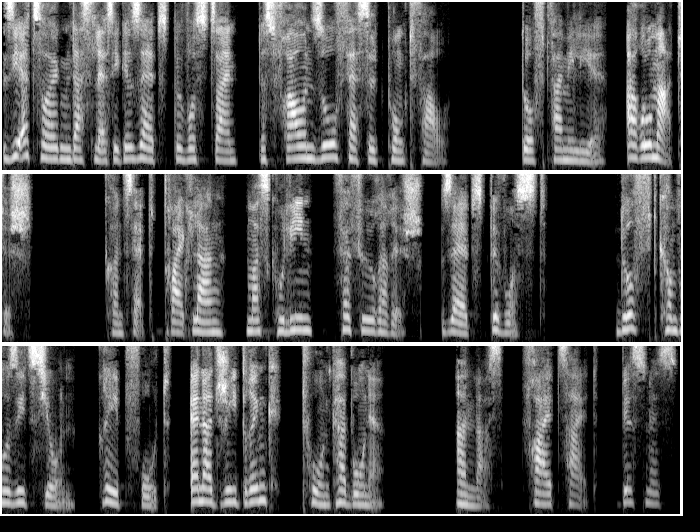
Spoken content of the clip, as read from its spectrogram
Sie erzeugen das lässige Selbstbewusstsein, das Frauen so fesselt. V. Duftfamilie, aromatisch. Konzept Dreiklang, maskulin, verführerisch, selbstbewusst. Duftkomposition, Grapefruit, Energy Drink, Tonkarbone. Anlass, Freizeit, Business,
